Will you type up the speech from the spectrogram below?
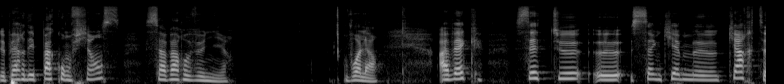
ne perdez pas confiance, ça va revenir. Voilà. Avec cette euh, cinquième carte,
